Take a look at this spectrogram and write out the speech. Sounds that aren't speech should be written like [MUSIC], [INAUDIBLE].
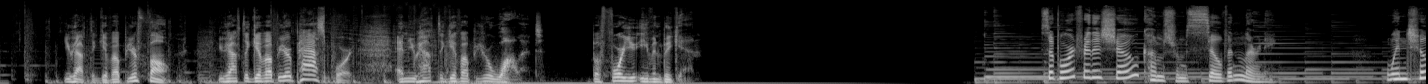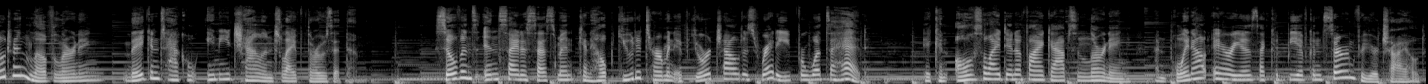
you have to give up your phone, you have to give up your passport, and you have to give up your wallet before you even begin. Support for this show comes from Sylvan Learning. When children love learning, they can tackle any challenge life throws at them. Sylvan's Insight Assessment can help you determine if your child is ready for what's ahead. It can also identify gaps in learning and point out areas that could be of concern for your child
